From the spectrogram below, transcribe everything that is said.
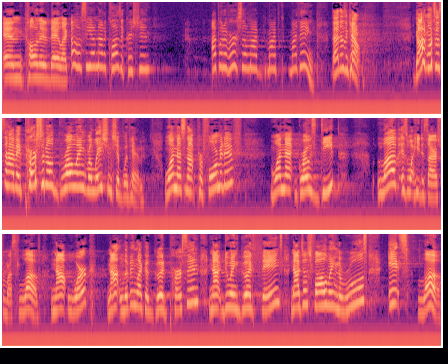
and calling it a day like, oh, see, I'm not a closet Christian. I put a verse on my, my, my thing. That doesn't count. God wants us to have a personal, growing relationship with Him. One that's not performative, one that grows deep. Love is what he desires from us. Love, not work, not living like a good person, not doing good things, not just following the rules. It's love.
